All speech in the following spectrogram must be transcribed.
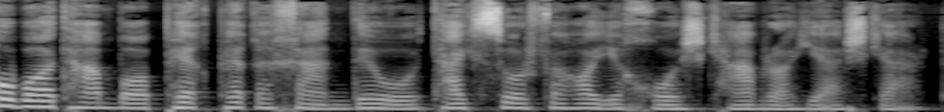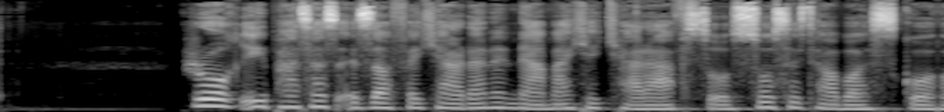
قباد هم با پق پق خنده و تک صرفه های خشک همراهیش کرد. رقعی پس از اضافه کردن نمک کرفس و سس تاباسکو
